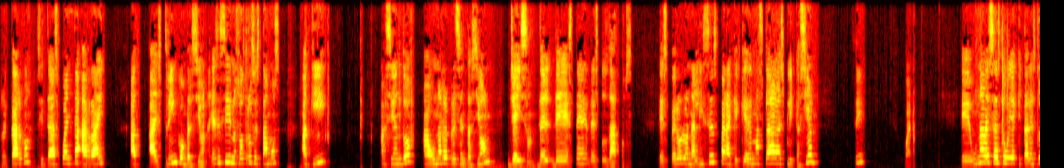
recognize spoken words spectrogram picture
recargo, si te das cuenta, array a, string conversión. Es decir, nosotros estamos aquí haciendo a una representación JSON de, este, de estos datos. Espero lo analices para que quede más clara la explicación. ¿Sí? Bueno, eh, una vez esto voy a quitar esto.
